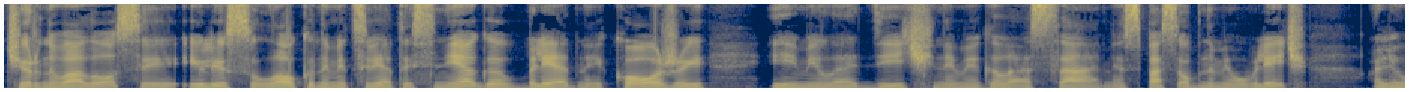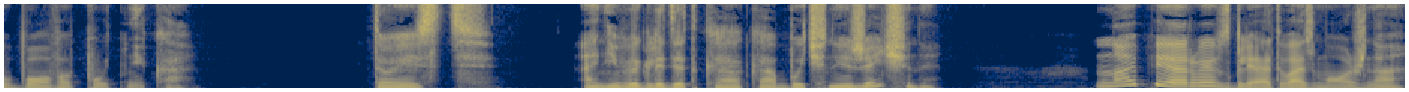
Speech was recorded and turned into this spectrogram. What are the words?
«Черноволосые или с локонами цвета снега, бледной кожей и мелодичными голосами, способными увлечь любого путника». «То есть они выглядят как обычные женщины?» На первый взгляд, возможно.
